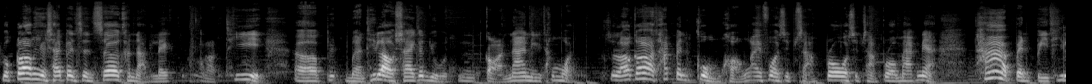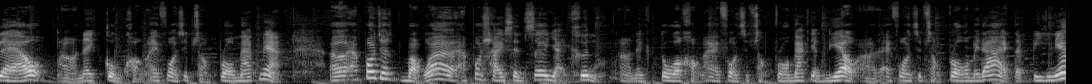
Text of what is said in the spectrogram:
ตัวกล้องยังใช้เป็นเซ็นเซอร์ขนาดเล็กที่เอ่อเหมือนที่เราใช้กันอยู่ก่อนหน้านี้ทั้งหมดแล้วก็ถ้าเป็นกลุ่มของ iPhone 13 Pro 13 Pro Max เนี่ย ถ้าเป็นปีที่แล้วอ่อในกลุ่มของ iPhone 12 Pro Max เนี่ย เออ Apple จะบอกว่า Apple ใช้เซ็นเซอร์ใหญ่ขึ้นในตัวของ iPhone 12 Pro Max อย่างเดียวอ่า iPhone 12 Pro ไม่ได้ แต่ปีนี้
